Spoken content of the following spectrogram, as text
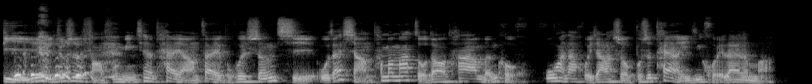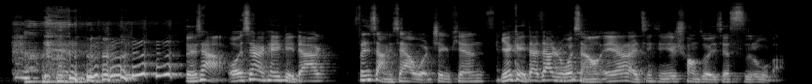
比喻，就是仿佛明天的太阳再也不会升起。我在想，他妈妈走到他门口呼唤他回家的时候，不是太阳已经回来了吗？等一下，我现在可以给大家分享一下我这篇，也给大家如果想用 AI 来进行一些创作一些思路吧。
